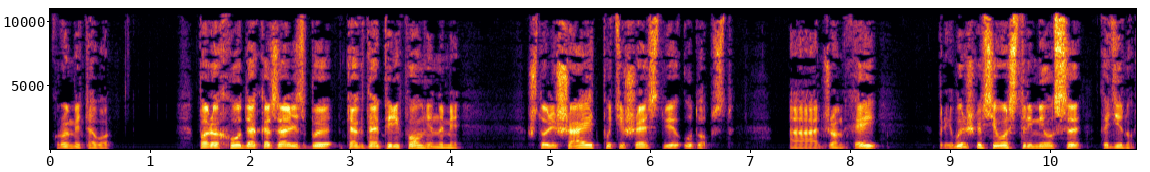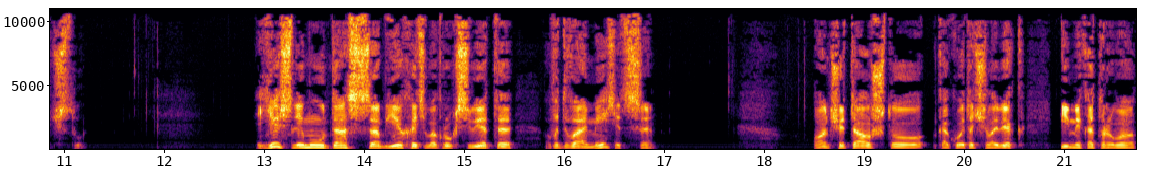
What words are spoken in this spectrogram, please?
Кроме того, пароходы оказались бы тогда переполненными, что лишает путешествия удобств, а Джон Хей превыше всего стремился к одиночеству. Если ему удастся объехать вокруг света в два месяца, он читал, что какой-то человек, имя которого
